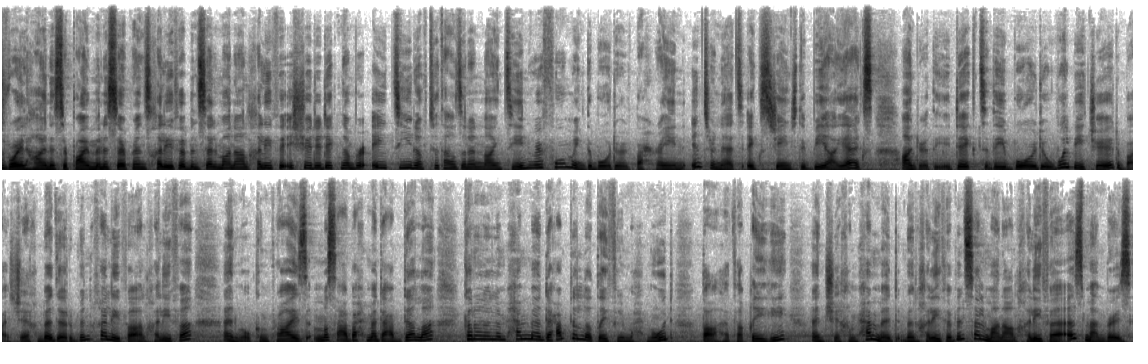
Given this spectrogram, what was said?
His Royal Highness the Prime Minister Prince Khalifa bin Salman Al Khalifa issued Edict number 18 of 2019 reforming the Board of Bahrain Internet Exchange, the BIX. Under the edict, the board will be chaired by Sheikh Badr bin Khalifa Al Khalifa and will comprise Mus'ab Ahmed Abdullah, Colonel Muhammad Abdul Latif Al Mahmoud, Taha Faqihi, and Sheikh Mohammed bin Khalifa bin Salman Al Khalifa as members.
